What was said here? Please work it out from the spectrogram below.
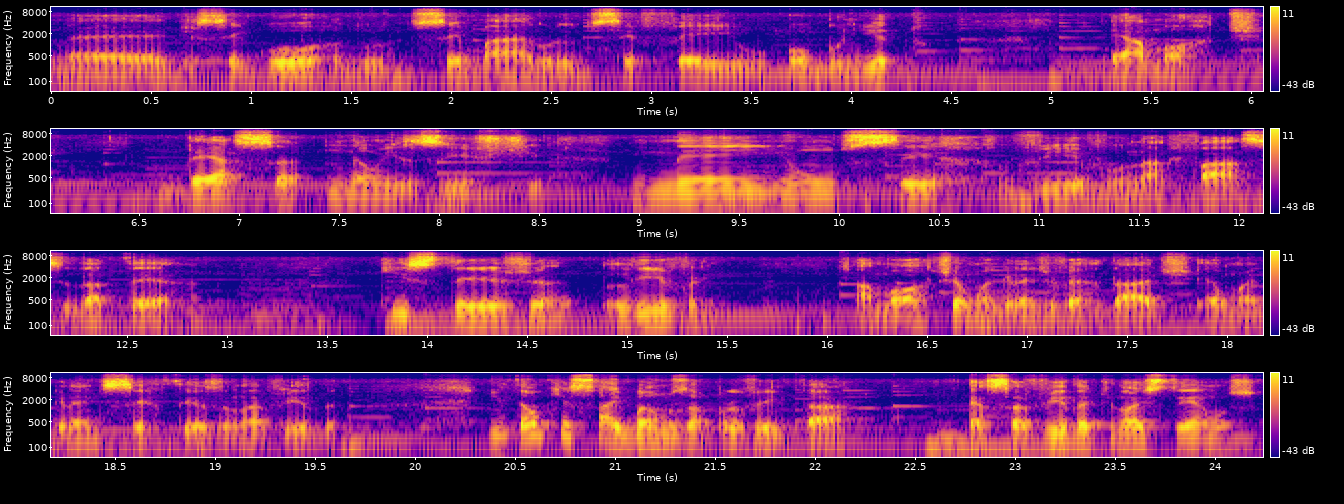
né, de ser gordo, de ser magro, de ser feio ou bonito, é a morte. Dessa não existe nenhum ser vivo na face da terra que esteja livre. A morte é uma grande verdade, é uma grande certeza na vida. Então, que saibamos aproveitar essa vida que nós temos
